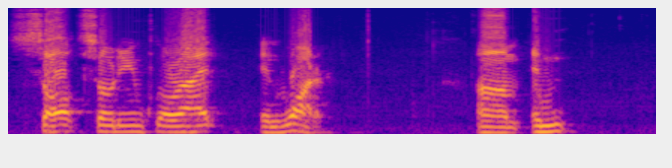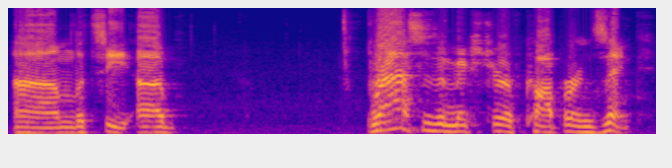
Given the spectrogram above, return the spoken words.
salt, sodium chloride, and water. Um, and um, let's see, uh, Brass is a mixture of copper and zinc.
